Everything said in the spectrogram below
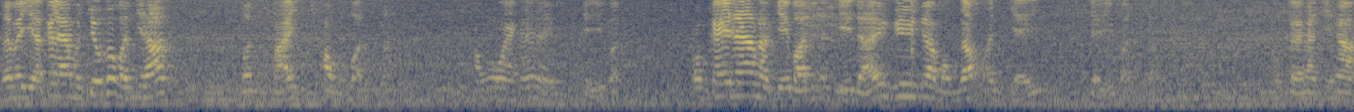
nên bây giờ cái lan mà chưa có bệnh gì hết, mình phải phòng bệnh đó. Không có quan cái này, trị bệnh. Còn cây lan nào trị bệnh, anh chị để riêng ra một góc, anh chị trị bệnh rồi ok ha chị ha.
